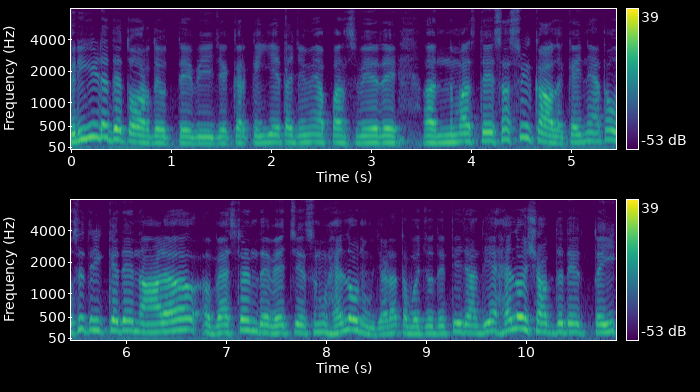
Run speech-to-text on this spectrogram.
ਗਰੀਡ ਦੇ ਤੌਰ ਦੇ ਉੱਤੇ ਵੀ ਜੇਕਰ ਕਹੀਏ ਤਾਂ ਜਿਵੇਂ ਆਪਾਂ ਸਵੇਰੇ ਨਮਸਤੇ, ਸਤਿ ਸ੍ਰੀ ਅਕਾਲ ਕਹਿੰਦੇ ਆ ਤਾਂ ਉਸੇ ਤਰੀਕੇ ਦੇ ਨਾਲ ਵੈਸਟਰਨ ਦੇ ਵਿੱਚ ਇਸ ਨੂੰ ਹੈਲੋ ਨੂੰ ਜਿਹੜਾ ਤਵੱਜੋ ਦਿੱਤੀ ਜਾਂਦੀ ਹੈ। ਹੈਲੋ ਸ਼ਬਦ ਦੇ ਉੱਤੇ ਹੀ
